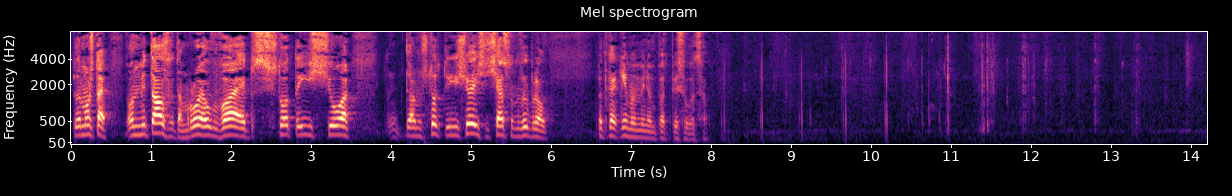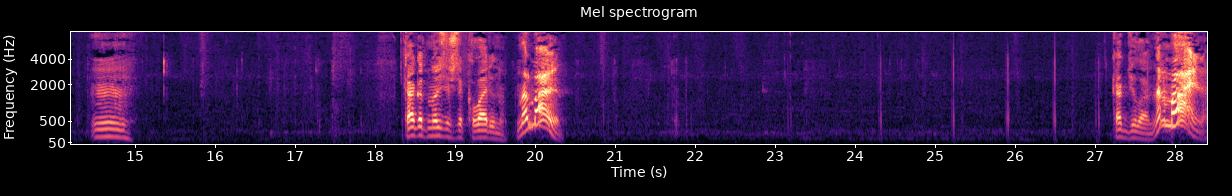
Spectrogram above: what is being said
Потому что он метался там, Royal Vibes, что-то еще, там что-то еще, и сейчас он выбрал, под каким именем подписываться. Как относишься к Ларину? Нормально. Как дела? Нормально.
